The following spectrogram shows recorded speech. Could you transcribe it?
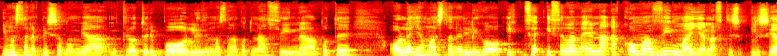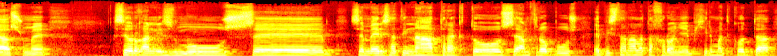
Ήμασταν επίσης από μια μικρότερη πόλη, δεν ήμασταν από την Αθήνα, οπότε όλα για μας ήταν λίγο, ήθε- ήθελαν ένα ακόμα βήμα για να φτισ- πλησιάσουμε σε οργανισμούς, σε, σε μέρη σαν την Άτρακτο, σε ανθρώπους. Επίσης ήταν άλλα τα χρόνια, η επιχειρηματικότητα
